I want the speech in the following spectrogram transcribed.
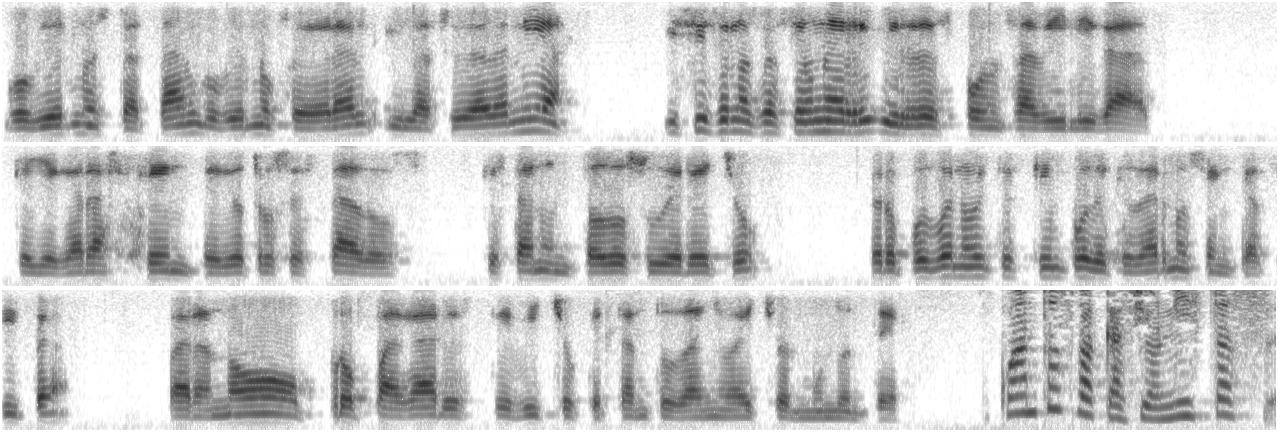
gobierno estatal, gobierno federal y la ciudadanía. Y sí se nos hace una irresponsabilidad que llegara gente de otros estados que están en todo su derecho, pero pues bueno, ahorita es tiempo de quedarnos en casita para no propagar este bicho que tanto daño ha hecho al mundo entero. ¿Cuántos vacacionistas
